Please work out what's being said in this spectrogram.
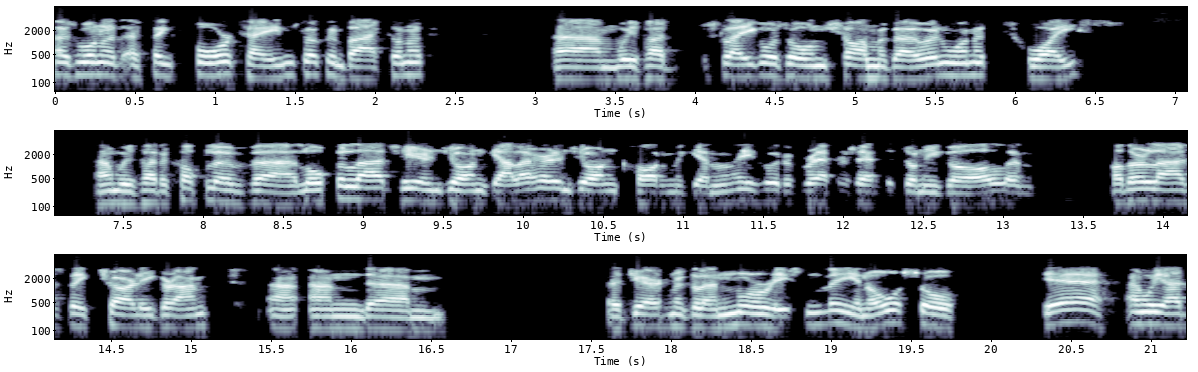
has won it, I think, four times looking back on it. Um, we've had Sligo's own Sean McGowan won it twice. And we've had a couple of uh, local lads here, and John Gallagher and John Con McGinley, who have represented Donegal, and other lads like Charlie Grant uh, and um, uh, Jared McGlynn more recently, you know. So yeah, and we had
